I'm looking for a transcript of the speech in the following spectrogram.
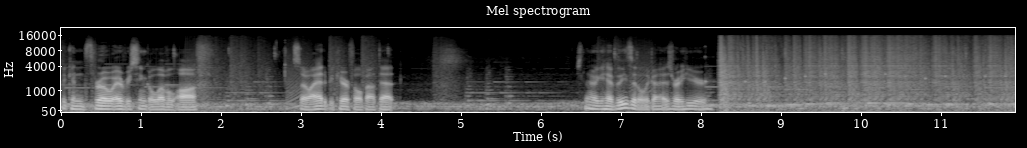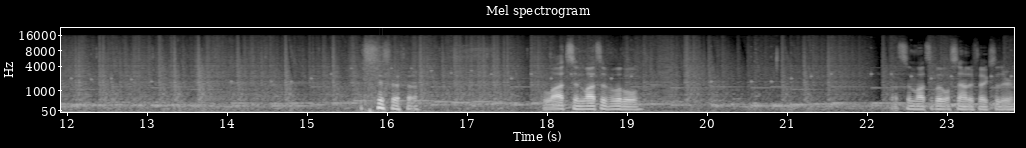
it can throw every single level off. So I had to be careful about that. So now we have these little guys right here. lots and lots of little lots and lots of little sound effects there.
